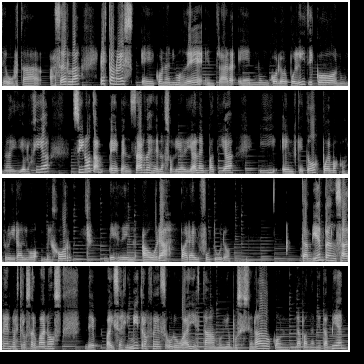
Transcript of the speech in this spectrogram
te gusta hacerla. Esto no es eh, con ánimos de entrar en un color político, en una ideología, sino eh, pensar desde la solidaridad, la empatía y el que todos podemos construir algo mejor desde el ahora para el futuro. También pensar en nuestros hermanos de países limítrofes. Uruguay está muy bien posicionado con la pandemia también.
